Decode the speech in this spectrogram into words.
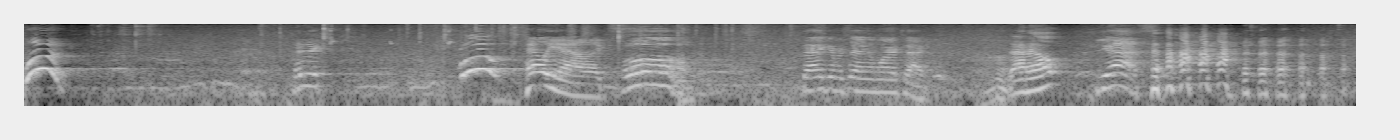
Woo! Take. Woo! Hell yeah, Alex. Oh! Thank you for saying a more attack. That help? Yes!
